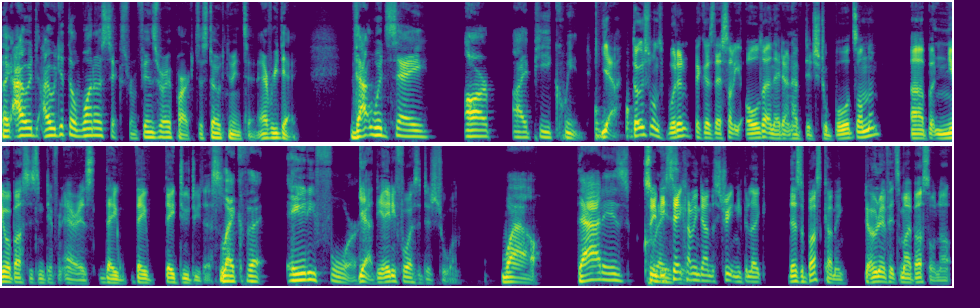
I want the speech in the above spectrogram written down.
Like I would I would get the 106 from Finsbury Park to Stoke Newington every day. That would say RIP Queen. Yeah, those ones wouldn't because they're slightly older and they don't have digital boards on them. Uh, but newer buses in different areas, they they they do do this. Like the 84. Yeah, the 84 has a digital one. Wow. That is crazy. So you'd be say, coming down the street and you'd be like, "There's a bus coming. Don't know if it's my bus or not.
